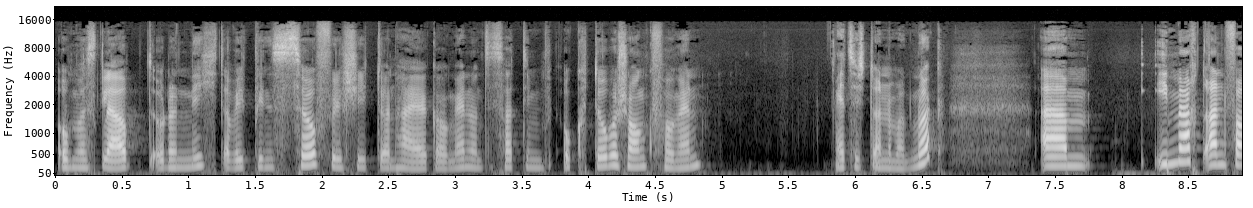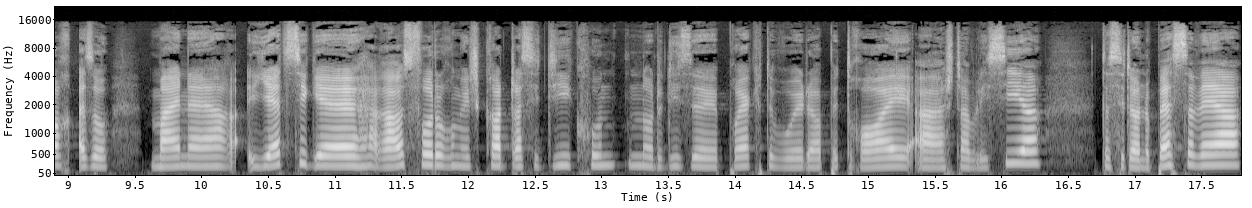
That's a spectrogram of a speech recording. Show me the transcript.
Ob man es glaubt oder nicht, aber ich bin so viel Skitouren gegangen und das hat im Oktober schon angefangen. Jetzt ist dann nochmal genug. Ähm, ich möchte einfach, also meine jetzige Herausforderung ist gerade, dass ich die Kunden oder diese Projekte, wo ich da betreue, äh, stabilisiere, dass ich da noch besser wäre,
